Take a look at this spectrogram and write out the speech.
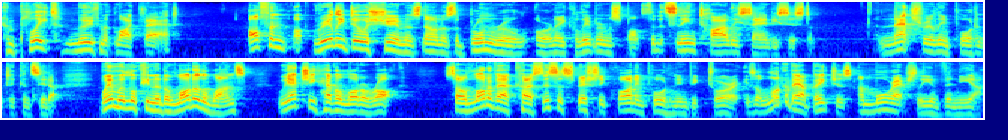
complete movement like that often uh, really do assume, as known as the Bruun rule or an equilibrium response, that it's an entirely sandy system. And that's really important to consider. When we're looking at a lot of the ones, we actually have a lot of rock. So a lot of our coast, this is especially quite important in Victoria, is a lot of our beaches are more actually a veneer.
